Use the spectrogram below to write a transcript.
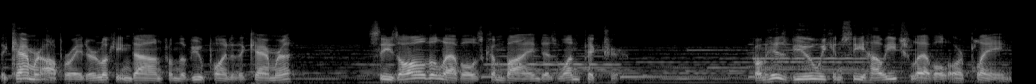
The camera operator, looking down from the viewpoint of the camera, sees all the levels combined as one picture. From his view, we can see how each level or plane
